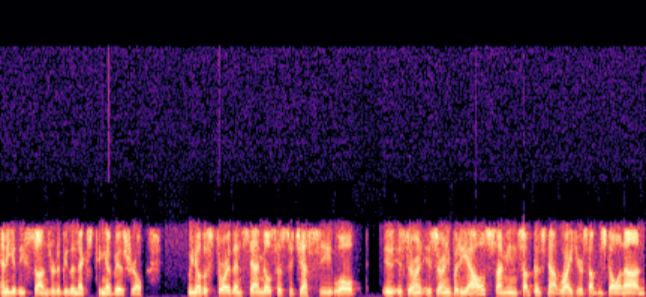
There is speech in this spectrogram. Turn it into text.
any of these sons are to be the next king of Israel. We know the story. Then Samuel says to Jesse, "Well, is, there is there anybody else? I mean, something's not right here. Something's going on.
